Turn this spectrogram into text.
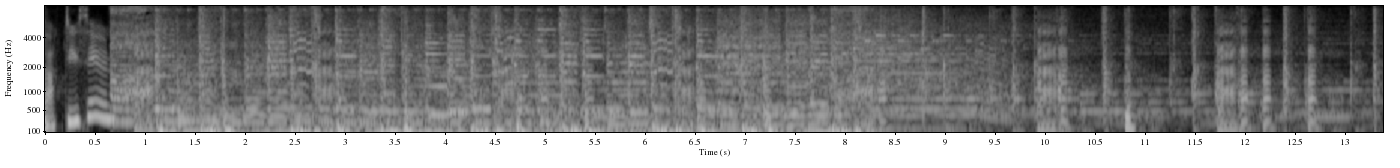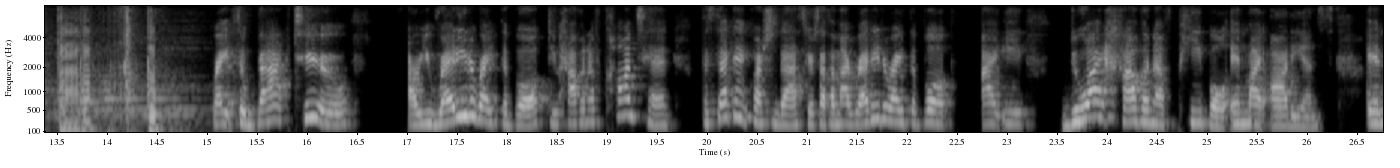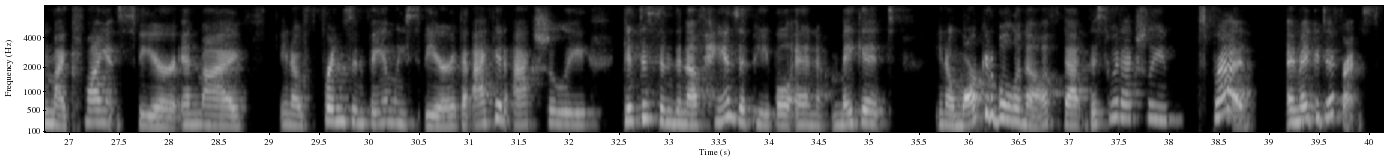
Talk to you soon. Right. So back to are you ready to write the book? Do you have enough content? The second question to ask yourself Am I ready to write the book? i.e., do I have enough people in my audience, in my client sphere, in my you know, friends and family sphere that I could actually get this in enough hands of people and make it, you know, marketable enough that this would actually spread and make a difference.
